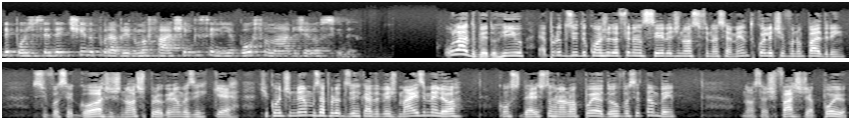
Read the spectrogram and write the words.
depois de ser detido por abrir uma faixa em que se lia Bolsonaro genocida. O Lado B do Rio é produzido com a ajuda financeira de nosso financiamento coletivo no Padrim. Se você gosta de nossos programas e quer que continuemos a produzir cada vez mais e melhor, considere se tornar um apoiador você também. Nossas faixas de apoio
